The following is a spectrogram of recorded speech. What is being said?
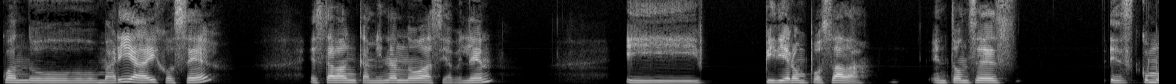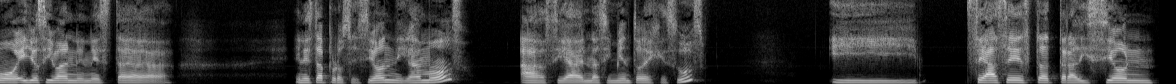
cuando María y José estaban caminando hacia Belén y pidieron posada. Entonces, es como ellos iban en esta en esta procesión, digamos, hacia el nacimiento de Jesús y se hace esta tradición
